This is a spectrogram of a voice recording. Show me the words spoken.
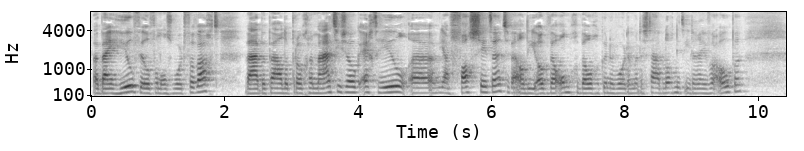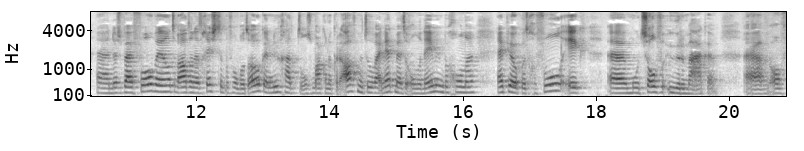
waarbij heel veel van ons wordt verwacht. Waar bepaalde programmaties ook echt heel uh, ja, vastzitten. Terwijl die ook wel omgebogen kunnen worden, maar er staat nog niet iedereen voor open. Uh, dus bijvoorbeeld, we hadden het gisteren bijvoorbeeld ook, en nu gaat het ons makkelijker af. Maar toen wij net met de onderneming begonnen, heb je ook het gevoel: ik uh, moet zoveel uren maken. Uh, of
